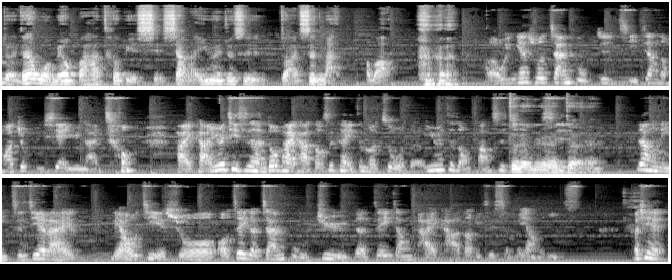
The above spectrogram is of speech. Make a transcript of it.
对，但是我没有把它特别写下来，因为就是对啊，就是懒，好不好？好了，我应该说占卜日记，这样的话就不限于哪一种 牌卡，因为其实很多牌卡都是可以这么做的，因为这种方式其实是让你直接来了解说，哦，这个占卜剧的这一张牌卡到底是什么样的意思。而且，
